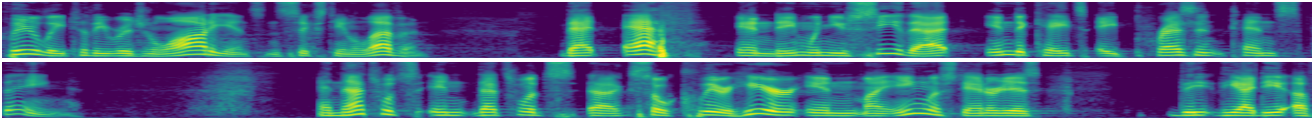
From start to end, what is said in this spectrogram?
clearly to the original audience in 1611. That F ending, when you see that, indicates a present tense thing. And that's what's, in, that's what's uh, so clear here in my English standard is the, the idea of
